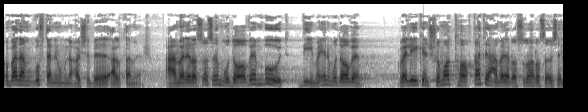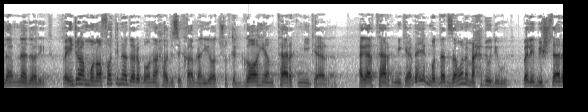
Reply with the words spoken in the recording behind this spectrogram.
و بعدم گفتن این عایشه به علقمه. عمل رسول الله مداوم بود. دیمه یعنی مداوم. ولی که شما طاقت عمل رسول الله صلی الله علیه و ندارید. و اینجا هم منافاتی نداره با اون احادیثی که قبلا یاد شد که گاهی هم ترک می‌کردن. اگر ترک می‌کردن یک مدت زمان محدودی بود. ولی بیشتر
